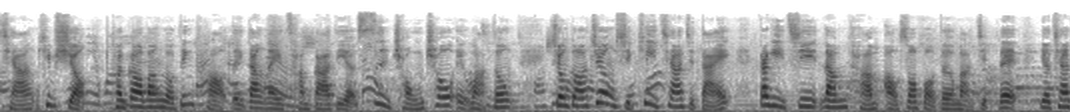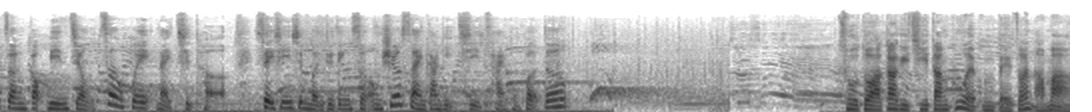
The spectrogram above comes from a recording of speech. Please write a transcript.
墙翕相，传到网络顶头，就当来参加的四重抽的活动。上大奖是汽车一台，嘉义市南潭后山步道嘛一列，邀请全国民众做伙来佚佗。细心新闻就定是王小山嘉义市彩虹报道。厝大家己市东区的黄白转阿嬷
